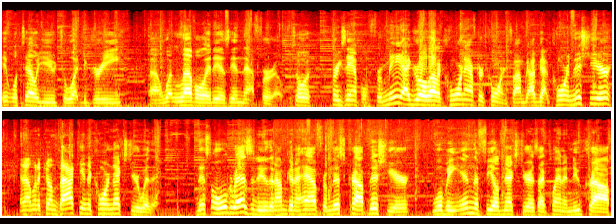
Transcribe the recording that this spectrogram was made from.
it will tell you to what degree, uh, what level it is in that furrow. So for example, for me, I grow a lot of corn after corn. So i have got corn this year and I'm gonna come back into corn next year with it. This old residue that I'm gonna have from this crop this year will be in the field next year as I plant a new crop.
